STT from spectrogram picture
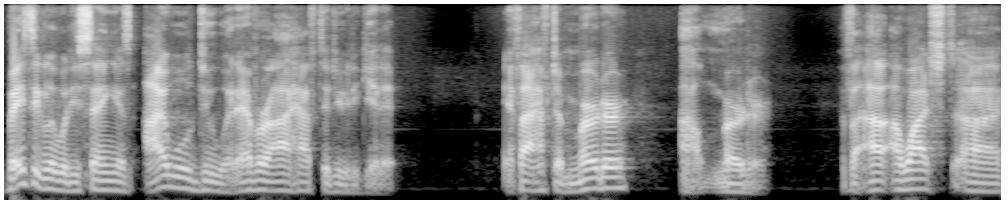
Basically, what he's saying is, I will do whatever I have to do to get it. If I have to murder, I'll murder. If I, I watched uh,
